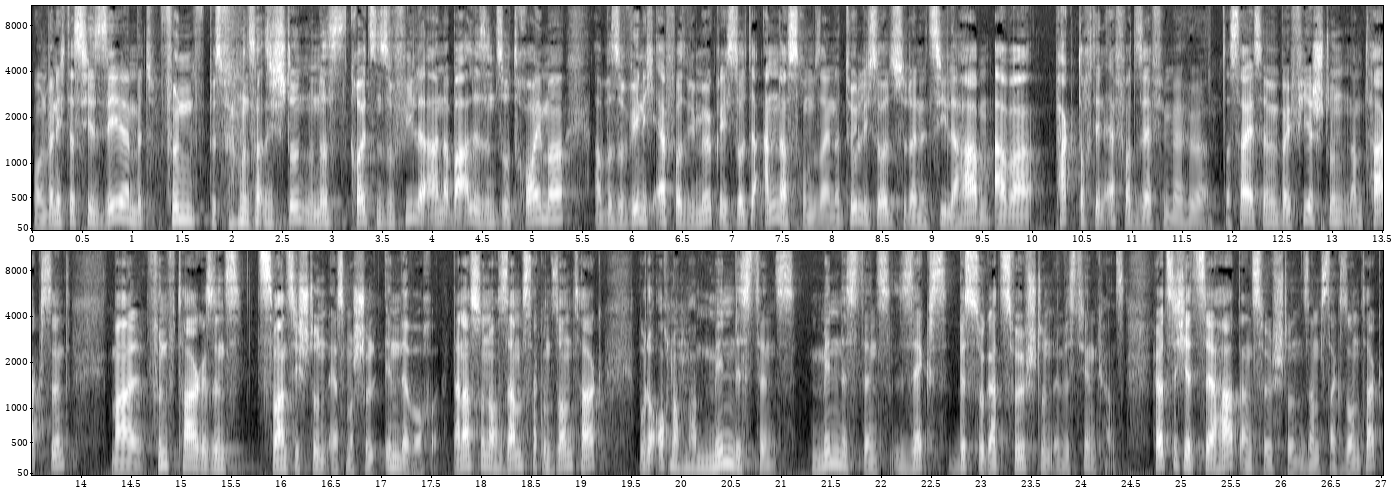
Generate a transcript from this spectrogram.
Und wenn ich das hier sehe mit 5 bis 25 Stunden und das kreuzen so viele an, aber alle sind so Träumer, aber so wenig Effort wie möglich, sollte andersrum sein. Natürlich solltest du deine Ziele haben, aber pack doch den Effort sehr viel mehr höher. Das heißt, wenn wir bei vier Stunden am Tag sind, mal fünf Tage sind es 20 Stunden erstmal schon in der Woche. Dann hast du noch Samstag und Sonntag, wo du auch noch mal mindestens, mindestens sechs bis sogar zwölf Stunden investieren kannst. Hört sich jetzt sehr hart an, zwölf Stunden Samstag, Sonntag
